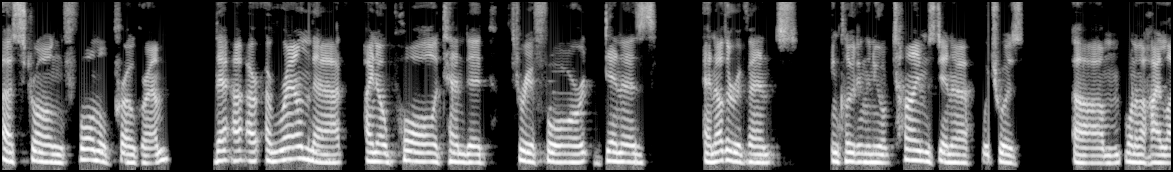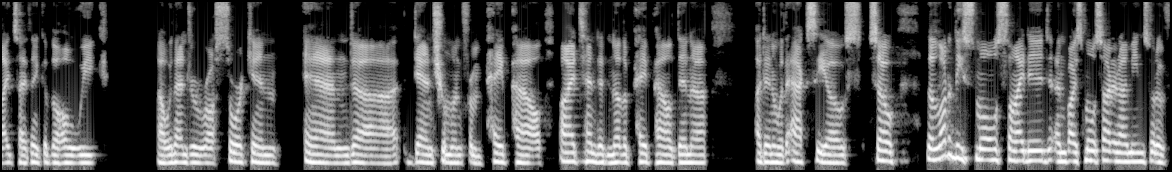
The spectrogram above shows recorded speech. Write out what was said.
a, strong formal program. That uh, around that, I know Paul attended three or four dinners and other events including the New York Times dinner, which was um, one of the highlights, I think, of the whole week uh, with Andrew Ross Sorkin and uh, Dan Schulman from PayPal. I attended another PayPal dinner, a dinner with Axios. So a lot of these small sided, and by small sided, I mean sort of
